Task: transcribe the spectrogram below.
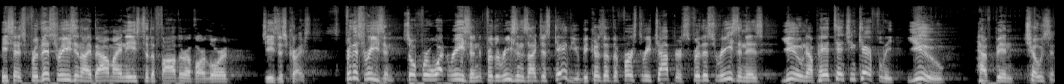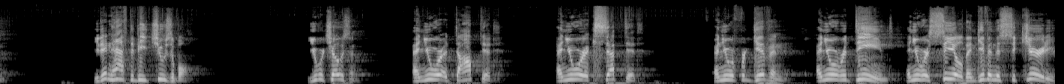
He says, For this reason I bow my knees to the Father of our Lord Jesus Christ. For this reason. So for what reason? For the reasons I just gave you. Because of the first three chapters. For this reason is you, now pay attention carefully, you have been chosen. You didn't have to be choosable. You were chosen. And you were adopted. And you were accepted. And you were forgiven. And you were redeemed. And you were sealed and given this security.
